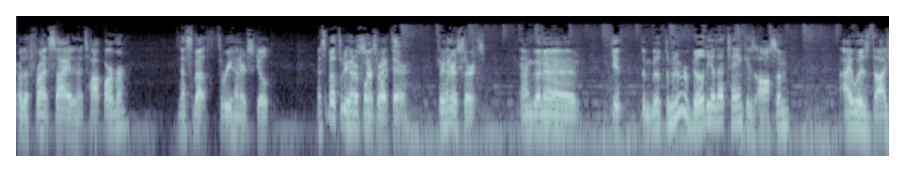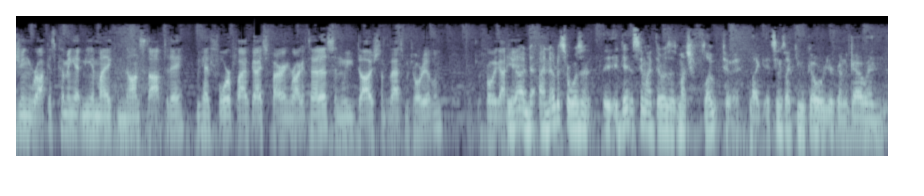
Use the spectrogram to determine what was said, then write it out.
or the front side and the top armor. That's about 300 skill. That's about 300 points Cert right there. 300 certs. I'm gonna get the the maneuverability of that tank is awesome. I was dodging rockets coming at me and Mike nonstop today. We had four or five guys firing rockets at us, and we dodged the vast majority of them. Before we got You hit. know, I I noticed there wasn't. It it didn't seem like there was as much float to it. Like it seems like you would go where you're going to go, and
